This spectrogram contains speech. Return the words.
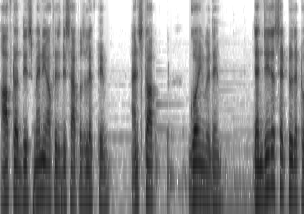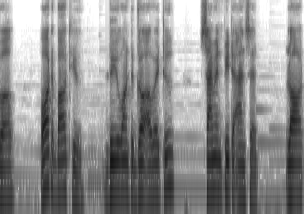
After this, many of his disciples left him and stopped going with him. Then Jesus said to the twelve, What about you? Do you want to go away too? Simon Peter answered, Lord,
